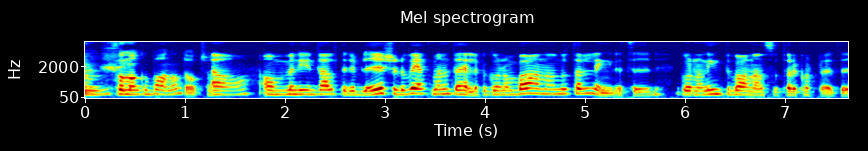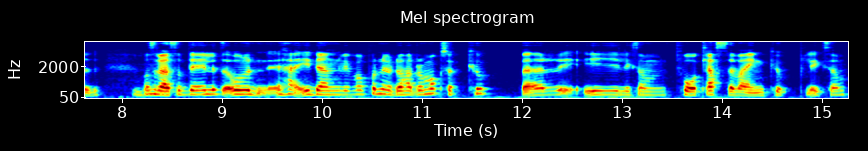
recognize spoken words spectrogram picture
Mm. Får man gå banan då också? Ja, om, men det är ju inte alltid det blir så då vet man inte heller för går någon banan då tar det längre tid. Går någon inte banan så tar det kortare tid. Mm. Och sådär så det är lite, och här, i den vi var på nu då hade de också kupper i liksom två klasser var en kupp liksom.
